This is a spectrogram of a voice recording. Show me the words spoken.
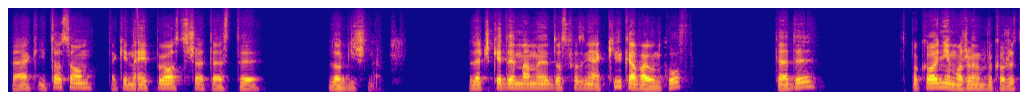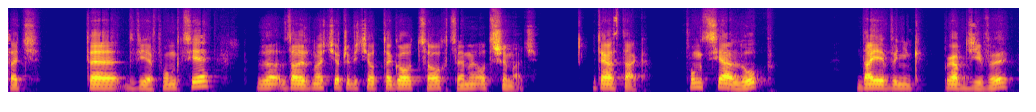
Tak? I to są takie najprostsze testy logiczne. Lecz kiedy mamy do sprawdzenia kilka warunków, wtedy spokojnie możemy wykorzystać te dwie funkcje, w zależności oczywiście od tego, co chcemy otrzymać. I teraz tak, funkcja lub daje wynik prawdziwy,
